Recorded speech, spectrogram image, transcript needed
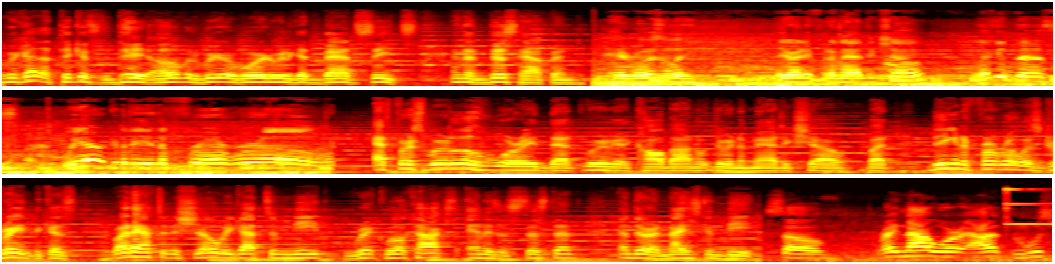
We got the tickets the day of, and we were worried we were gonna get bad seats. And then this happened. Hey Rosalie, are you ready for the magic show? Look at this. We are gonna be in the front row. At first, we were a little worried that we were gonna get called on during the magic show, but being in the front row was great because right after the show, we got to meet Rick Wilcox and his assistant, and they're a nice can be. So, right now we're at Moose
